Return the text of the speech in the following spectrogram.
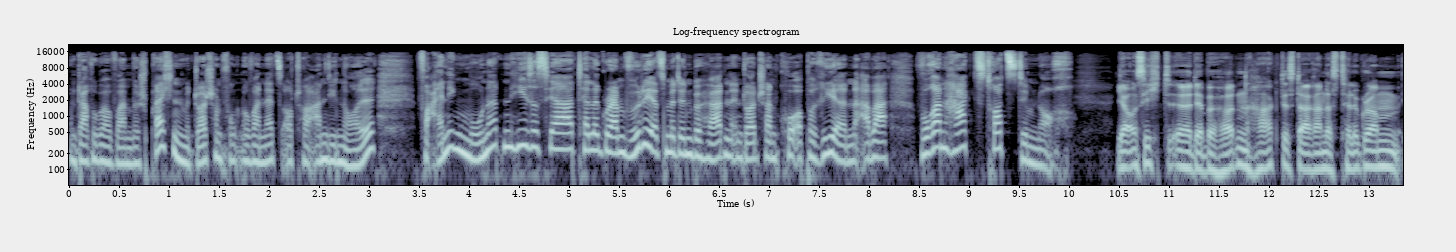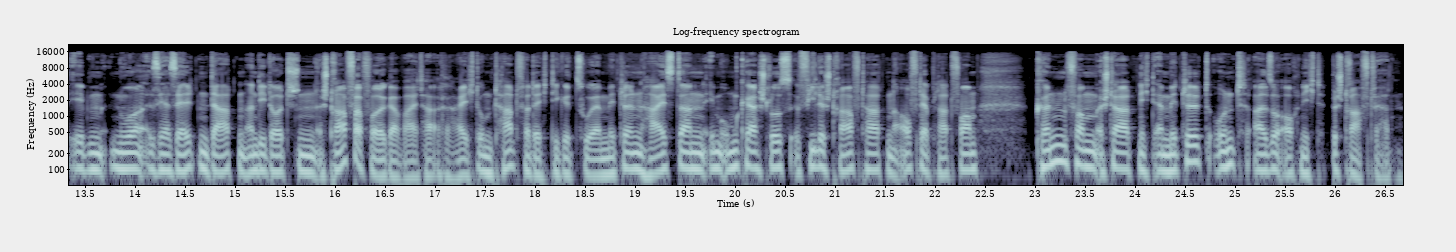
Und darüber wollen wir sprechen mit Deutschlandfunk Nova Netzautor Andi Noll. Vor einigen Monaten hieß es ja, Telegram würde jetzt mit den Behörden in Deutschland kooperieren. Aber woran hakt es trotzdem noch? Ja, aus Sicht äh, der Behörden hakt es daran, dass Telegram eben nur sehr selten Daten an die deutschen Strafverfolger weiterreicht, um Tatverdächtige zu ermitteln. Heißt dann im Umkehrschluss, viele Straftaten auf der Plattform können vom Staat nicht ermittelt und also auch nicht bestraft werden.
